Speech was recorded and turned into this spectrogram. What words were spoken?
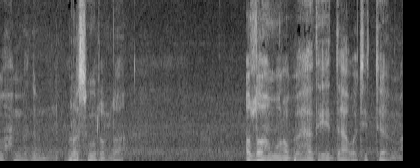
محمد رسول الله. اللهم رب هذه الدعوة التامة.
